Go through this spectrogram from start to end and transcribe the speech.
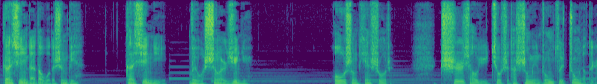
感谢你来到我的身边，感谢你为我生儿育女。欧胜天说着，池小雨就是他生命中最重要的人，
